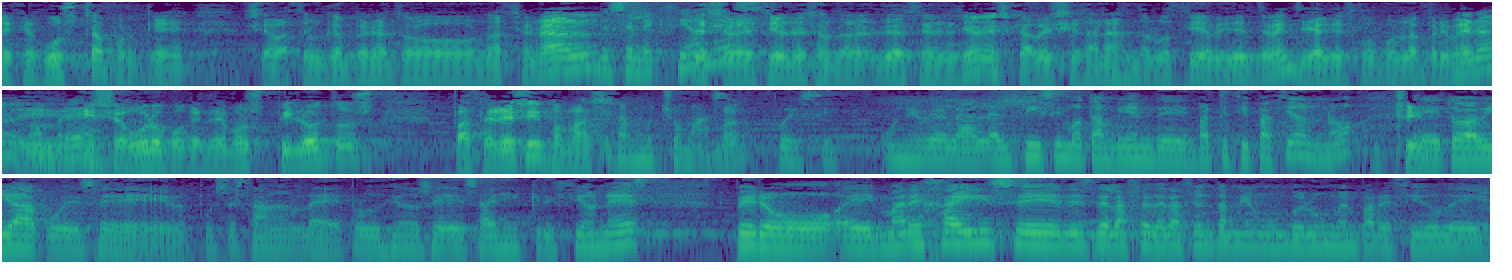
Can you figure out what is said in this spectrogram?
de que gusta porque se va a hacer un campeonato nacional de selecciones de selecciones, de selecciones que a ver si gana Andalucía evidentemente ya que fue por la primera y, seguro porque tenemos pilotos para hacer eso y para más. Mucho más. Pues sí un nivel altísimo también de participación no eh, todavía pues eh, pues están eh, produciéndose esas inscripciones pero manejáis desde la federación también un volumen parecido de,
